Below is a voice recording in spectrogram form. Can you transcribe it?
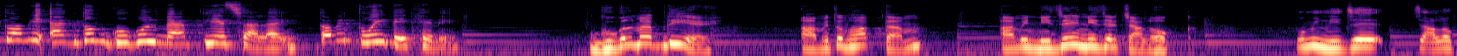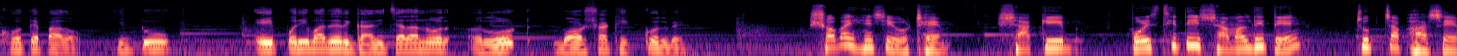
তো আমি একদম গুগল ম্যাপ দিয়ে চালাই তবে তুই দেখে নে। গুগল ম্যাপ দিয়ে? আমি তো ভাবতাম আমি নিজেই নিজের চালক। তুমি নিজে চালক হতে পারো কিন্তু এই পরিবারের গাড়ি চালানোর রোড বর্ষা ঠিক করবে। সবাই হেসে ওঠে। সাকিব পরিস্থিতি সামাল দিতে চুপচাপ হাসে।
